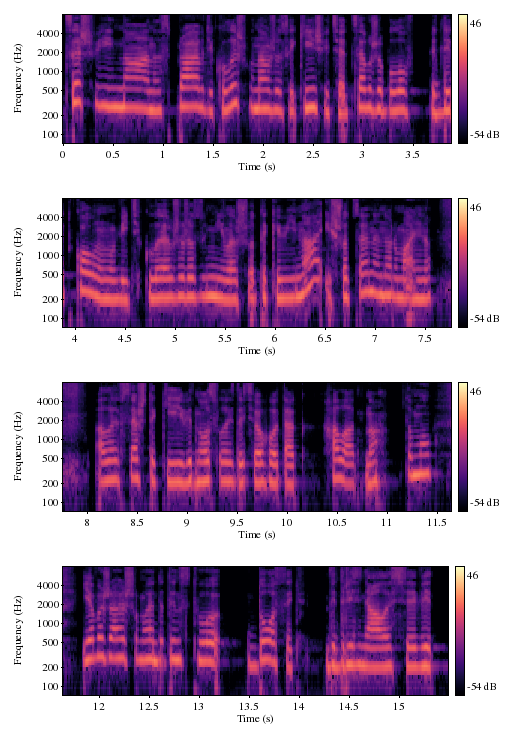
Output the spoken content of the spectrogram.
це ж війна, насправді, коли ж вона вже закінчиться? Це вже було в підлітковому віці, коли я вже розуміла, що таке війна і що це ненормально. Але все ж таки відносилась до цього так халатно. Тому я вважаю, що моє дитинство досить відрізнялося від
